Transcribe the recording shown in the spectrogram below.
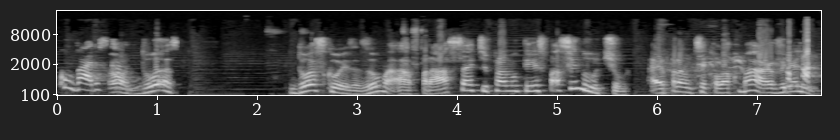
com vários Ó, caminhos. duas, duas coisas. Uma, a praça é tipo pra não ter espaço inútil. Aí pra onde você coloca uma árvore ali.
